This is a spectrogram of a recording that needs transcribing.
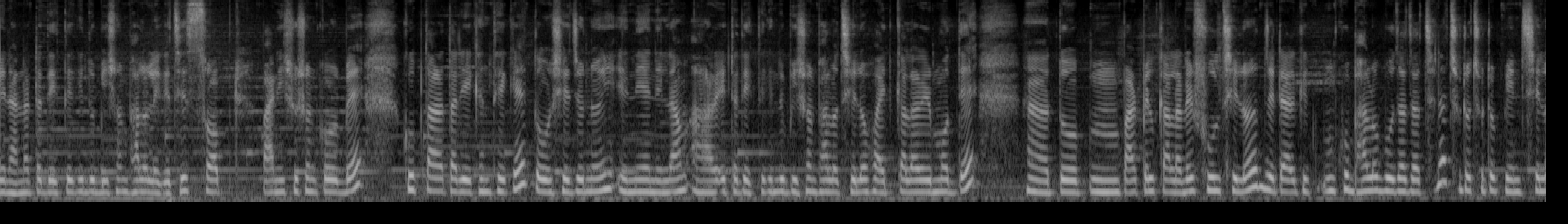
এই রান্নাটা দেখতে কিন্তু ভীষণ ভালো লেগেছে। সফট পানি শোষণ করবে খুব তাড়াতাড়ি এখান থেকে। তো সেজন্যই নিয়ে নিলাম। আর এটা দেখতে কিন্তু ভীষণ ভালো ছিল হোয়াইট কালারের মধ্যে। হ্যাঁ, তো পার্পেল কালারের ফুল ছিল যেটা আর কি খুব ভালো বোঝা যাচ্ছে না। ছোট ছোট প্রিন্ট ছিল।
